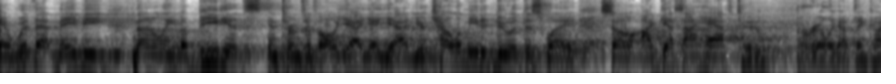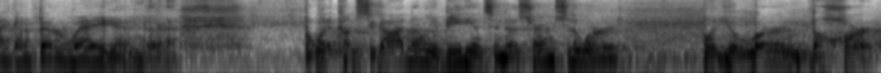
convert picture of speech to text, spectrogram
And with that, maybe not only obedience in terms of, oh, yeah, yeah, yeah, you're telling me to do it this way, so I guess I have to. But really, I think I got a better way. And da, da, da. But when it comes to God, not only obedience in those terms to the word, but you'll learn the heart.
